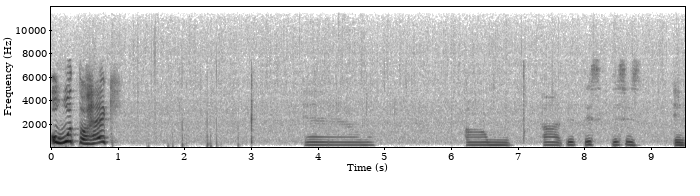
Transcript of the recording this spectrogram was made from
Oh, what the heck? Um, um, uh, this this is in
